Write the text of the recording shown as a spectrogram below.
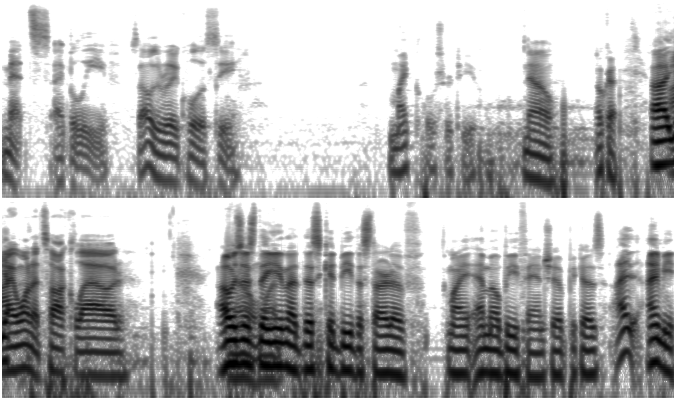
Mets, I believe. So that was really cool to see. Mike, closer to you. No, Okay. Uh, yeah, I want to talk loud. I was I just thinking that this could be the start of my MLB fanship because I, I mean,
